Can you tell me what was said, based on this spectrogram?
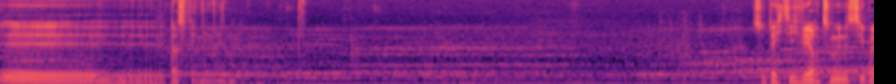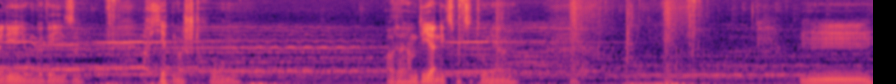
Äh, das Ding hier hin. So dächtig wäre zumindest die Überlegung gewesen. Ach, hier hätten wir Strom. Aber da haben die ja nichts mit zu tun, ja. Hm.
